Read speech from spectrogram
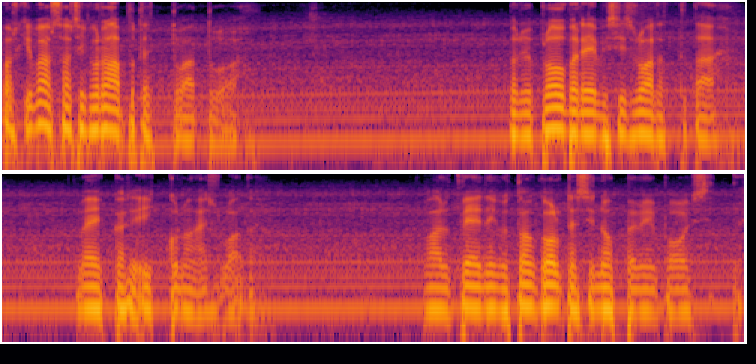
Voisikin vaan saisiko raaputettua tuo. Tuo Blower ei vissiin sulata tätä. Veikkaisin ikkuna ei sulata. Vaan nyt vie niinku ton Goldnessin nopeammin pois sitten.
